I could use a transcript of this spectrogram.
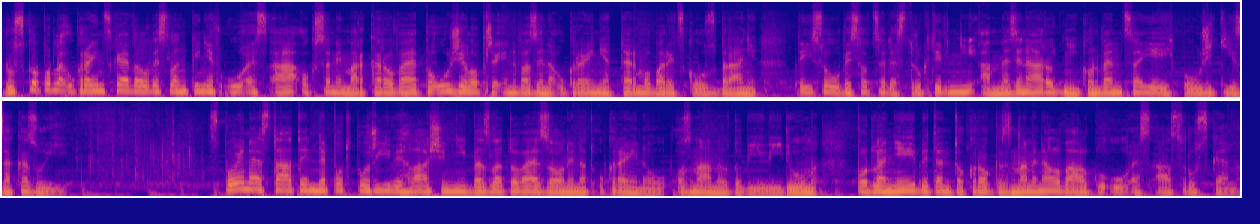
Rusko podle ukrajinské velvyslankyně v USA Oksany Markarové použilo při invazi na Ukrajině termobarickou zbraň. Ty jsou vysoce destruktivní a mezinárodní konvence jejich použití zakazují. Spojené státy nepodpoří vyhlášení bezletové zóny nad Ukrajinou, oznámil to Bílý dům. Podle něj by tento krok znamenal válku USA s Ruskem.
